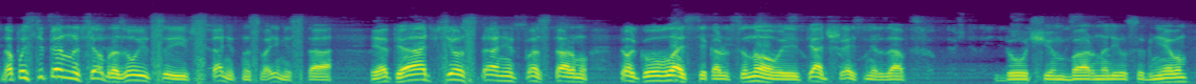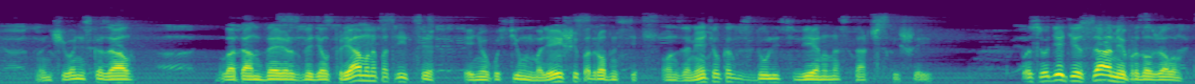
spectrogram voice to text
Но постепенно все образуется и встанет на свои места. И опять все станет по-старому, только у власти, кажутся, новые пять-шесть мерзавцев. Дучим бар налился гневом, но ничего не сказал. Латан Девер взглядел прямо на Патриция и не упустил ни малейшей подробности. Он заметил, как вздулись вены на старческой шее. «Посудите сами», — продолжал он, —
